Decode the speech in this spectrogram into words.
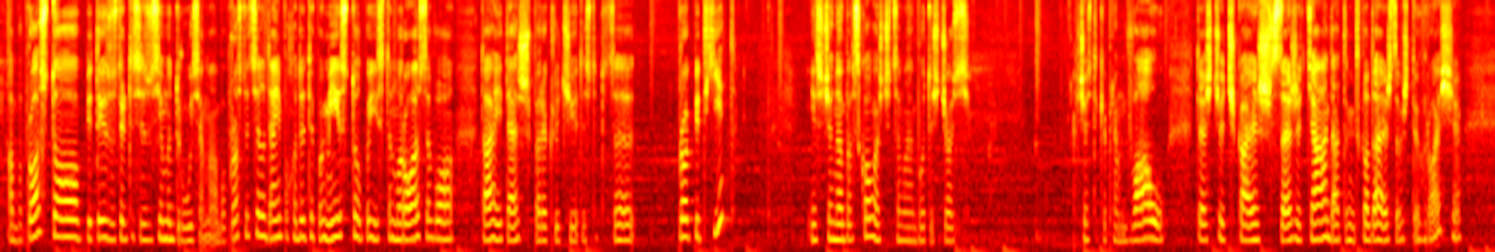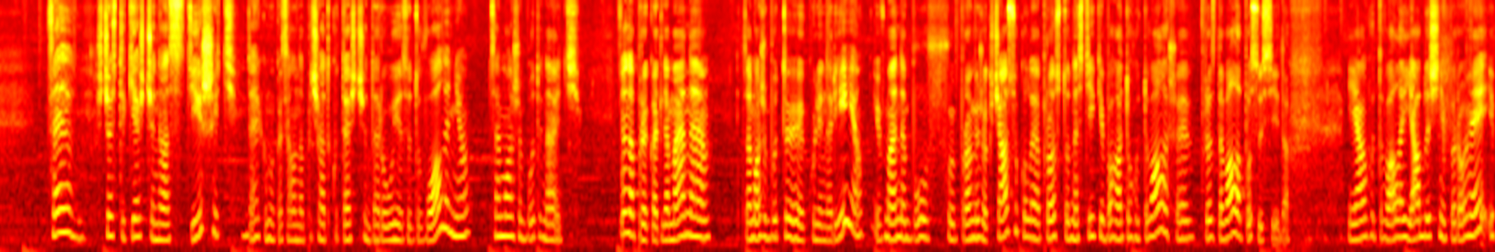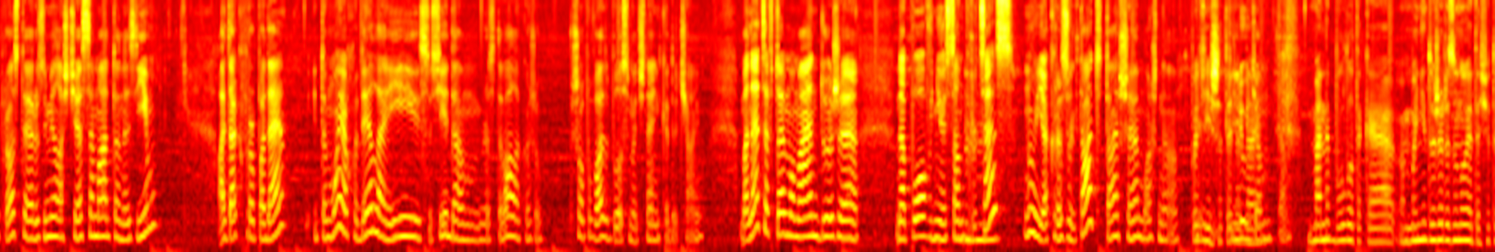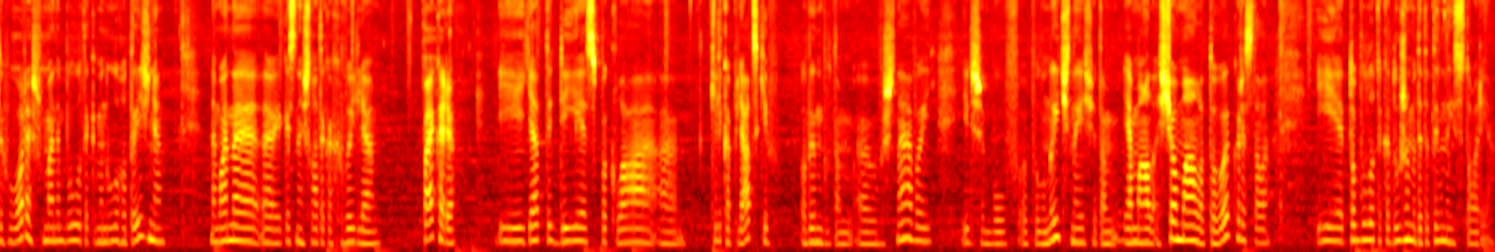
Або просто піти зустрітися з усіма друзями, або просто цілий день походити по місту, поїсти морозиво та і теж переключитись. Тобто це про підхід, і ще не обов'язково, що це має бути щось, щось таке прям вау те, що чекаєш все життя, да, там відкладаєш завжди гроші. Це щось таке, що нас тішить, де, як ми казали на початку, те, що дарує задоволення. Це може бути навіть, ну, наприклад, для мене це може бути кулінарія, і в мене був проміжок часу, коли я просто настільки багато готувала, що я роздавала по сусідах. Я готувала яблучні пироги, і просто я розуміла, що я сама то не з'їм, а так пропаде. І тому я ходила і сусідам роздавала, кажу, щоб у вас було смачненьке до чаю. Мене це в той момент дуже наповнює сам процес, mm-hmm. ну як результат, та ще можна потішити людям. У мене було таке, мені дуже резонує те, що ти говориш. У мене було таке минулого тижня. На мене е, якась знайшла така хвиля пекаря, і я тоді спекла е, кілька пляцків. Один був там е, вишневий, інший був полуничний, що там я мала, що мала, то використала. І то була така дуже медитативна історія.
